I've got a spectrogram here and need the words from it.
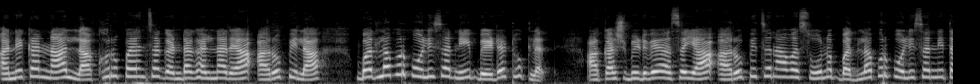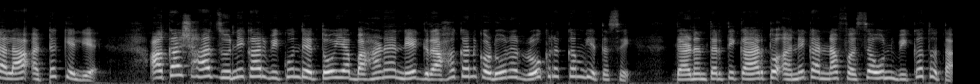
अनेकांना लाखो रुपयांचा गंडा घालणाऱ्या आरोपीला बदलापूर पोलिसांनी बेड्या ठोकल्यात. आकाश बिडवे असं या आरोपीचं नाव असून बदलापूर पोलिसांनी त्याला अटक केली आहे. आकाश हा जुनी कार विकून देतो या बहाण्याने ग्राहकांकडून रोख रक्कम घेत असे. त्यानंतर ती कार तो अनेकांना फसवून विकत होता.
